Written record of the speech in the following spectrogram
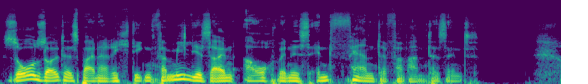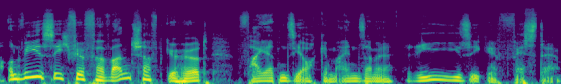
So sollte es bei einer richtigen Familie sein, auch wenn es entfernte Verwandte sind. Und wie es sich für Verwandtschaft gehört, feierten sie auch gemeinsame riesige Feste.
